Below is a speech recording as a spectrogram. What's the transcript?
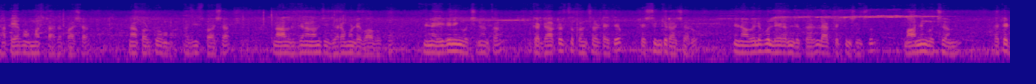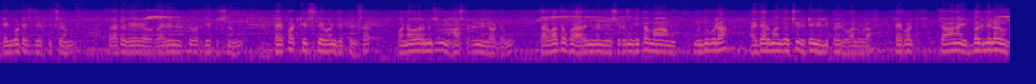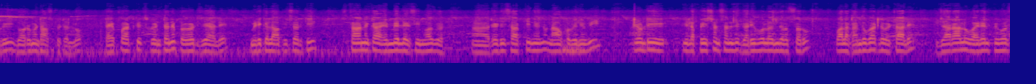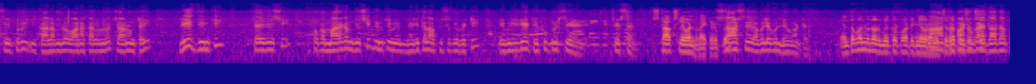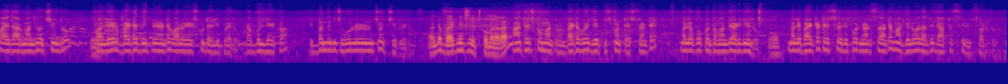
నా పేరు మొహమ్మద్ ఖాదర్ పాషా. నా కొడుకు అజీజ్ పాషా. నాలుగు దినాల నుంచి జ్వరం ఉండే బాబుకు. నిన్న ఈవినింగ్ వచ్చినాక ఇక్కడ డాక్టర్స్తో కన్సల్ట్ అయితే టెస్టింగ్కి రాశారు. నేను అవైలబుల్ లేరని చెప్పారు ల్యాబ్ టెక్నీషియన్స్. మార్నింగ్ వచ్చాము. అయితే డెంగ్యూ టెస్ట్ చేయించాము తర్వాత వేరే వైరల్ ఫీవర్ చేయించాము టైఫాయిడ్ కిట్స్ లేవని చెప్పింది సార్. వన్ అవర్ నుంచి మేము హాస్పిటల్ నిలబడ్డాము. తర్వాత ఒక అరేంజ్మెంట్ చేశారు. మిగతా మా ముందు కూడా ఐదారు మంది వచ్చి రిటర్న్ వెళ్ళిపోయారు వాళ్ళు కూడా. టైఫాయిడ్ చాలా ఇబ్బందిలో ఉంది గవర్నమెంట్ హాస్పిటల్లో టైఫాయిడ్ కిట్స్ వెంటనే ప్రొవైడ్ చేయాలి. మెడికల్ ఆఫీసర్కి స్థానిక ఎమ్మెల్యే శ్రీనివాస్ రెడ్డి సార్కి నేను నా ఒక వినివి. ఇటువంటి ఇలా పేషెంట్స్ అనేది గరీబులందరూ వస్తారు. వాళ్ళకి అందుబాటులో పెట్టాలి. జ్వరాలు వైరల్ ఫీవర్స్ ఇప్పుడు ఈ కాలంలో వానాకాలంలో చాలా ఉంటాయి. ప్లీజ్ దీనికి దయచేసి ఒక మార్గం తీసి దీనికి మెడికల్ ఆఫీసర్కి పెట్టి ఇమీడియట్ రిక్రూట్మెంట్ చేయండి. స్టాక్స్ ఇక్కడ ఇప్పుడు? స్టార్స్ అవైలబుల్ లేవు అంటే ఎంతమంది ఉన్నారు మీతో పాటు ఇంకెవరైనా నాతో వచ్చిరా పాటు ఒక దాదాపు ఐదారు మంది వచ్చిండ్రు. వాళ్ళు లేరు బయట తీపినంటే వాళ్ళు ఏడ్చుకుంటూ వెళ్ళిపోయారు. డబ్బులు లేక ఇబ్బంది నుంచి ఊళ్ళ నుంచి వచ్చిర్రు ఇక్కడ అంటే బయట నుంచి తెచ్చుకోమన్నారా? ఆ, తెచ్చుకోమంటారు బయట పోయి చేపించుకొని టెస్ట్ అంటే మళ్ళీ ఒక కొంతమంది అడిగినారు. మళ్ళీ బయట టెస్ట్ రిపోర్ట్ నడుస్తుంది అంటే మాకు తెలియదు అది డాక్టర్స్ తెలుసు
